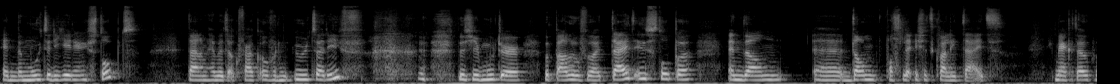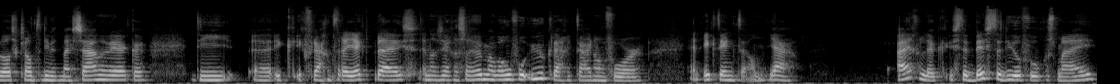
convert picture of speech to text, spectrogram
En de moeite die je erin stopt. Daarom hebben we het ook vaak over een uurtarief. dus je moet er een bepaalde hoeveelheid tijd in stoppen. En dan, uh, dan pas is het kwaliteit. Ik merk het ook wel als klanten die met mij samenwerken. Die, uh, ik, ik vraag een trajectprijs. En dan zeggen ze, maar hoeveel uur krijg ik daar dan voor? En ik denk dan, ja, eigenlijk is de beste deal volgens mij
